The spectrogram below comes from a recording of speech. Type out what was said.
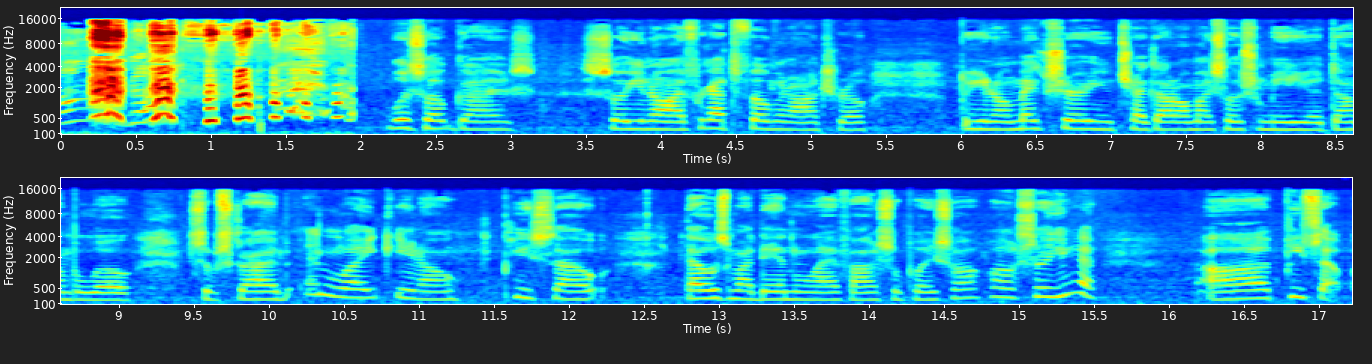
Oh my god. What's up, guys? So you know, I forgot to film an outro. But you know, make sure you check out all my social media down below. Subscribe and like, you know. Peace out. That was my day in the life. I also play softball. So yeah. Uh peace out.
